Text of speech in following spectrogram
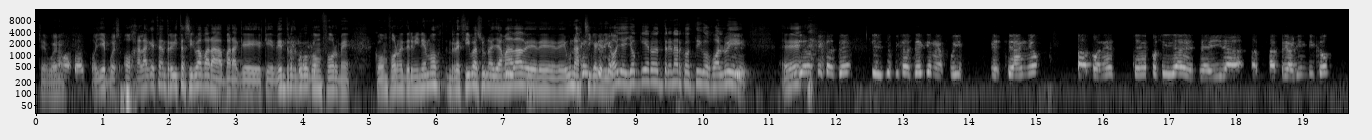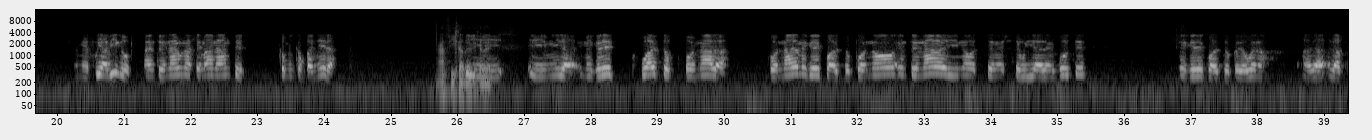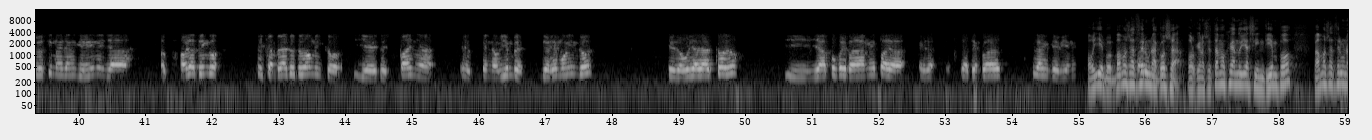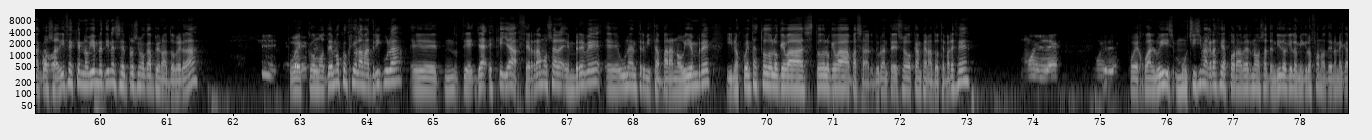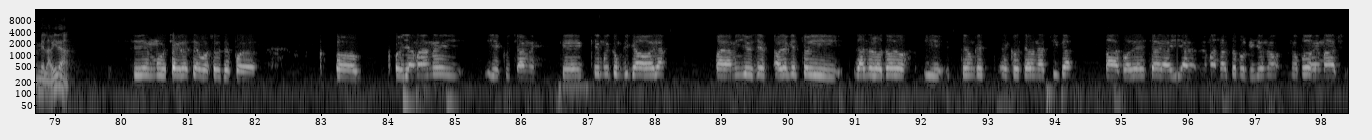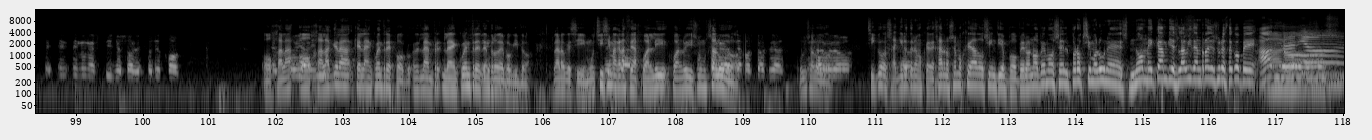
Qué bueno. A- Oye, pues ojalá que esta entrevista sirva para, para que, que dentro de poco, conforme, conforme terminemos, recibas una llamada de, de- de una chica que diga, oye, yo quiero entrenar contigo, Juan Luis. ¿Eh? Yo fíjate, sí, yo fíjate que me fui este año para poner, tener posibilidades de ir a- a- al preolímpico, me fui a Vigo a entrenar una semana antes con mi compañera. Ah, fíjate, Y, fíjate. y mira, me quedé cuarto por nada. Por nada me quedé cuarto. Por no entrenar y no tener seguridad en el bote, me quedé cuarto. Pero bueno, a la, la próxima el año que viene ya. Ahora tengo el campeonato autonómico y el de España eh, en noviembre de Remo Indoor, que lo voy a dar todo y ya puedo prepararme para la temporada año que viene. Oye, pues vamos a hacer una cosa, porque nos estamos quedando ya sin tiempo. Vamos a hacer una cosa. Dices que en noviembre tienes el próximo campeonato, ¿verdad? Sí, Pues como te hemos cogido la matrícula, eh, te- ya, es que ya cerramos en breve eh, una entrevista para noviembre y nos cuentas todo lo que vas, todo lo que va a pasar durante esos campeonatos. ¿Te parece? Muy bien, muy bien. Pues Juan Luis, muchísimas gracias por habernos atendido aquí en los micrófonos de No me cambie la vida. Sí, muchas gracias a vosotros por, por, por llamarme y, y escucharme. Que, que es muy complicado ahora. Para mí, yo sé, ahora que estoy dándolo todo y tengo que encontrar una chica para poder estar ahí a lo más alto porque yo no, no puedo remar en, en un estillo solo. Entonces, por, Ojalá, ojalá que la, que la encuentres poco, la, la encuentres dentro de poquito. Claro que sí. Muchísimas gracias, Juan, Li- Juan Luis. Un saludo. Un saludo. Chicos, aquí lo tenemos que dejar. Nos hemos quedado sin tiempo, pero nos vemos el próximo lunes. No me cambies la vida en Radio Sureste Cope. Adiós. Adiós.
